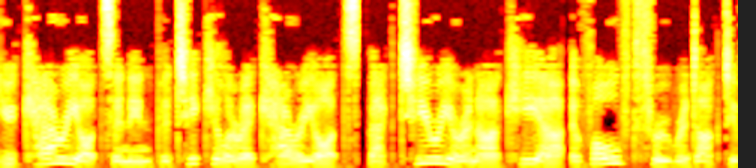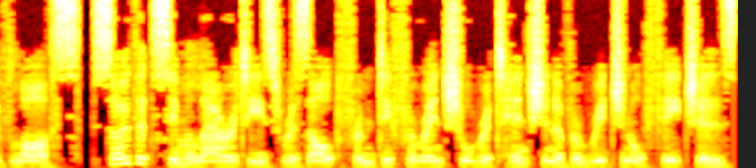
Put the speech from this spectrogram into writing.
Eukaryotes and in particular eukaryotes bacteria and archaea evolved through reductive loss, so that similarities result from differential retention of original features.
